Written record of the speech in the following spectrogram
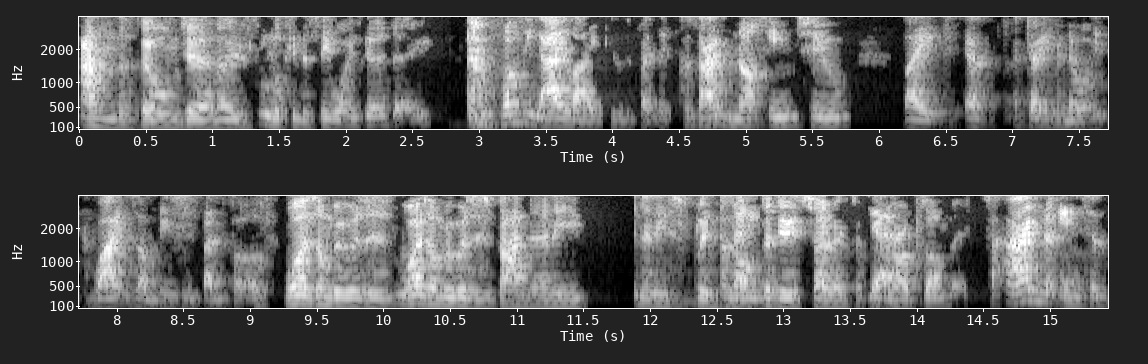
and the film journos looking to see what he's going to do. One thing I like is the fact that because I'm not into like I, I don't even know what it, White Zombies his band called. White Zombie was his White Zombie was his band, and then he and then he splintered And then off he- to do solo stuff Yeah. with Rob Zombie. So I'm not into,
